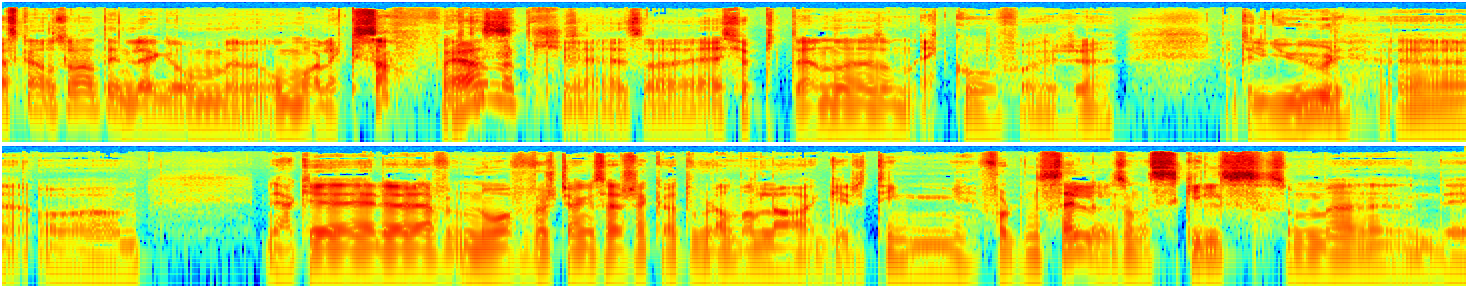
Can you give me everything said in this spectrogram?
Jeg skal også ha et innlegg om, om Alexa, faktisk. Ja, så jeg kjøpte en sånn Ekko for til jul, eh, og jeg har ikke, eller nå for første gang så har jeg sjekka ut hvordan man lager ting for den selv, eller sånne skills, som eh, de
